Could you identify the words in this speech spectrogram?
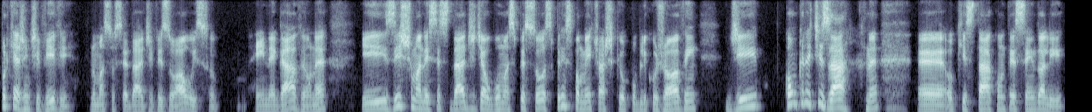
porque a gente vive numa sociedade visual, isso é inegável, né? E existe uma necessidade de algumas pessoas, principalmente eu acho que o público jovem, de concretizar né, é, o que está acontecendo ali.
